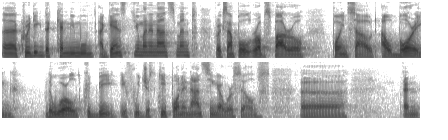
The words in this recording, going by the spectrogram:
uh, critique that can be moved against human enhancement. For example, Rob Sparrow points out how boring the world could be if we just keep on enhancing ourselves. Uh, and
